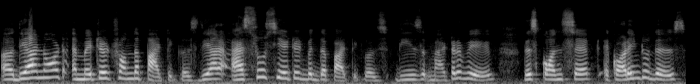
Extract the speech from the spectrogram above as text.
uh, they are not emitted from the particles, they are associated with the particles. These matter wave, this concept, according to this,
